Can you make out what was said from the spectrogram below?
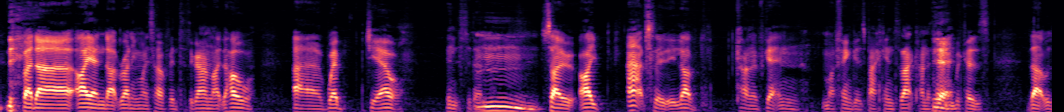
but uh, I end up running myself into the ground like the whole uh, WebGL incident. Mm. So I absolutely loved kind of getting my fingers back into that kind of thing Yeah. because that was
